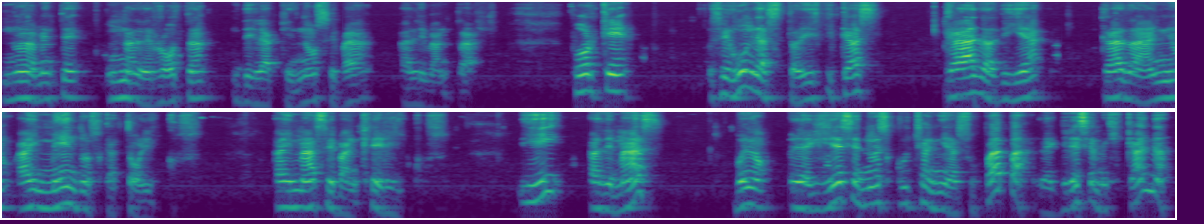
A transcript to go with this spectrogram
nuevamente una derrota de la que no se va a levantar. Porque, según las estadísticas, cada día, cada año hay menos católicos, hay más evangélicos. Y además, bueno, la iglesia no escucha ni a su papa, la iglesia mexicana.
